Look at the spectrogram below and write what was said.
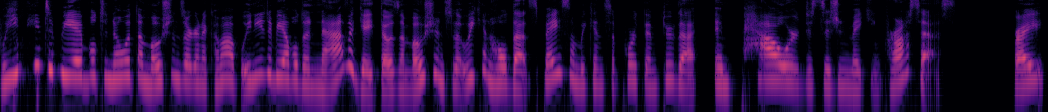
we need to be able to know what the emotions are going to come up. We need to be able to navigate those emotions so that we can hold that space and we can support them through that empowered decision making process, right?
